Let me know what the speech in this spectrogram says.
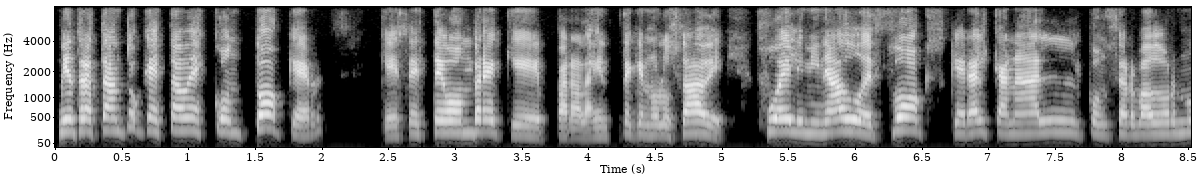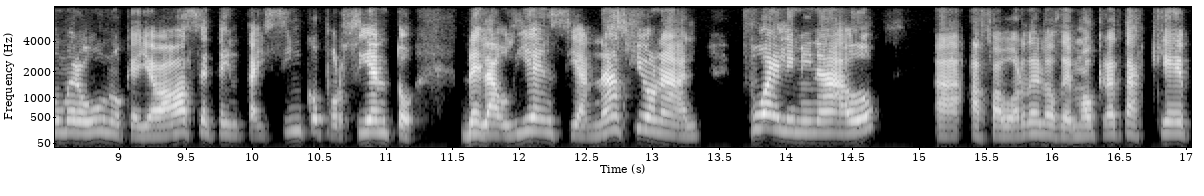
Mientras tanto que esta vez con Tucker, que es este hombre que, para la gente que no lo sabe, fue eliminado de Fox, que era el canal conservador número uno, que llevaba 75% de la audiencia nacional, fue eliminado a, favor de los demócratas que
